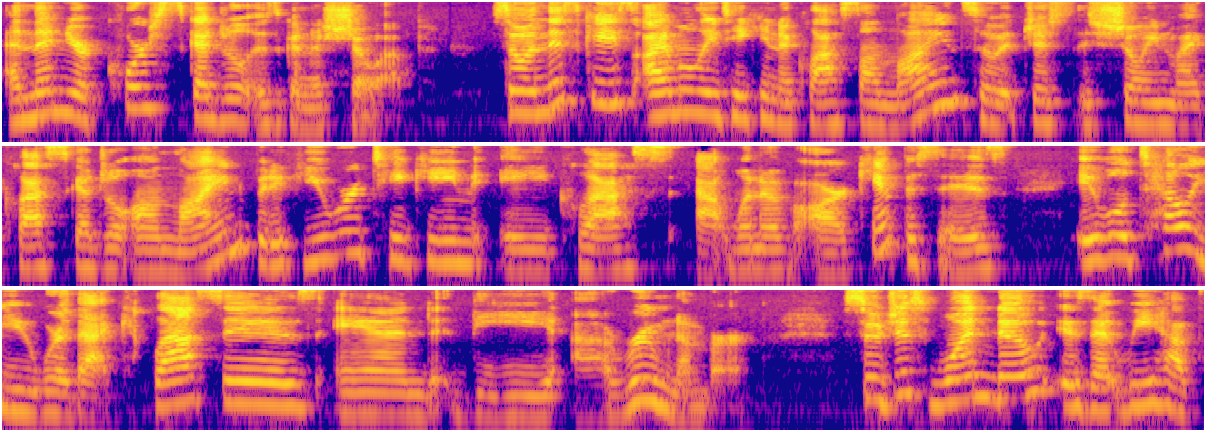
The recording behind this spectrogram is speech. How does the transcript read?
and then your course schedule is going to show up. So in this case, I'm only taking a class online, so it just is showing my class schedule online. But if you were taking a class at one of our campuses, it will tell you where that class is and the uh, room number. So just one note is that we have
